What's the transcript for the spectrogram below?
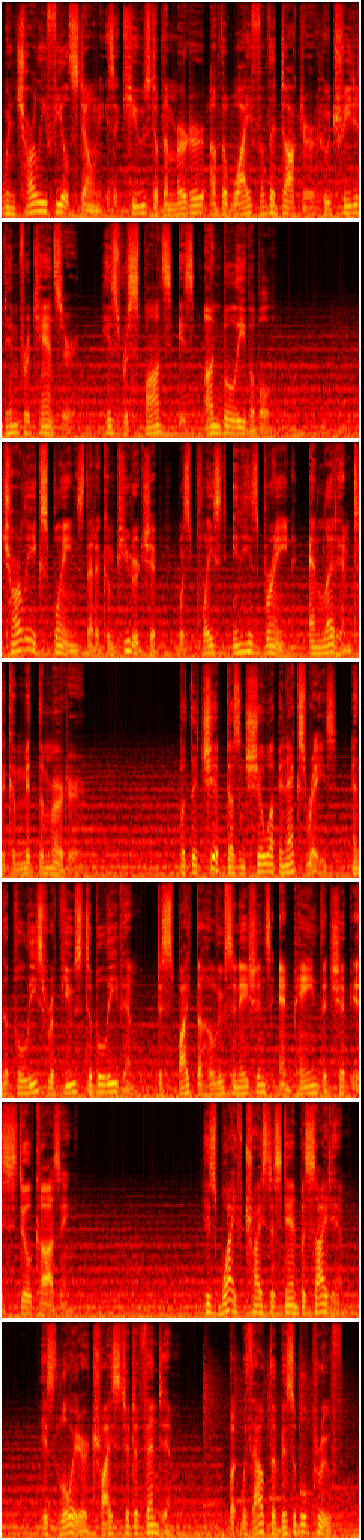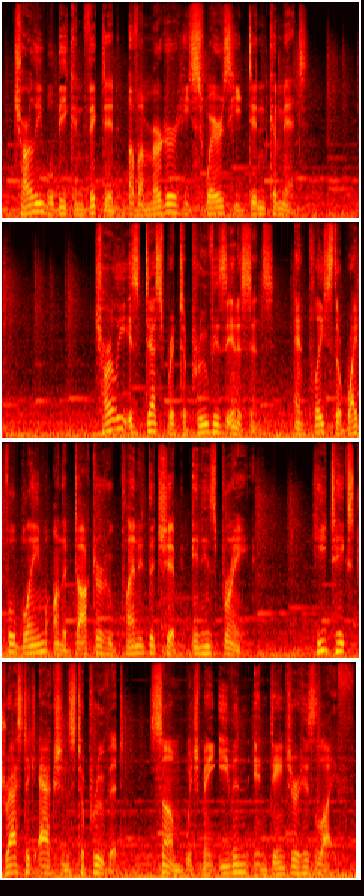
When Charlie Fieldstone is accused of the murder of the wife of the doctor who treated him for cancer, his response is unbelievable. Charlie explains that a computer chip was placed in his brain and led him to commit the murder. But the chip doesn't show up in x-rays and the police refuse to believe him despite the hallucinations and pain the chip is still causing. His wife tries to stand beside him. His lawyer tries to defend him. But without the visible proof, Charlie will be convicted of a murder he swears he didn't commit. Charlie is desperate to prove his innocence and place the rightful blame on the doctor who planted the chip in his brain. He takes drastic actions to prove it, some which may even endanger his life.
